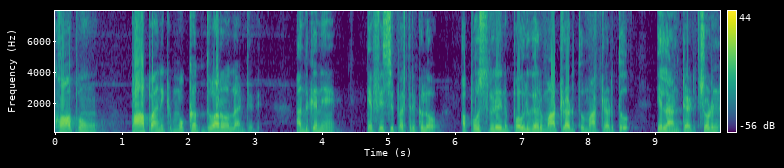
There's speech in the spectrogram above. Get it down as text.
కోపం పాపానికి ముఖద్వారం లాంటిది. అందుకనే ఎఫ్ఎస్సి పత్రికలో అపోస్తుడైన పౌలు గారు మాట్లాడుతూ మాట్లాడుతూ ఇలా అంటాడు. చూడండి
